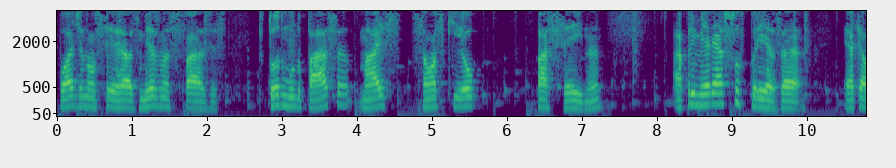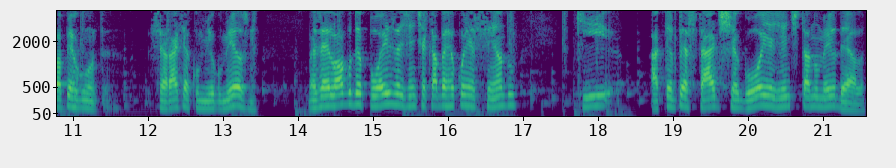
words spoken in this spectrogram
Pode não ser as mesmas fases que todo mundo passa, mas são as que eu passei, né? A primeira é a surpresa, é aquela pergunta: será que é comigo mesmo? Mas aí logo depois a gente acaba reconhecendo que a tempestade chegou e a gente está no meio dela.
